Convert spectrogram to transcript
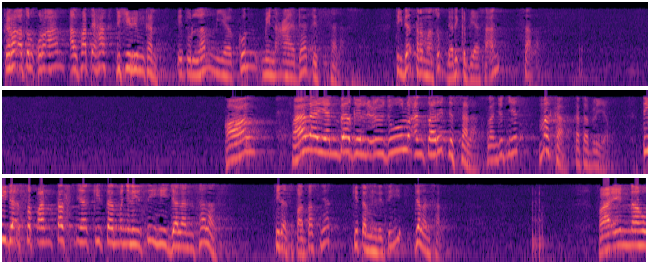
Qiraatul Quran, Al-Fatihah dikirimkan. Itu lam yakun min adatis salaf. Tidak termasuk dari kebiasaan salaf. Qal Fala yanbaghil udul an tariqis salaf. Selanjutnya, maka kata beliau, tidak sepantasnya kita menyelisihi jalan salaf. Tidak sepantasnya kita menyelisihi jalan salaf. Fa innahu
